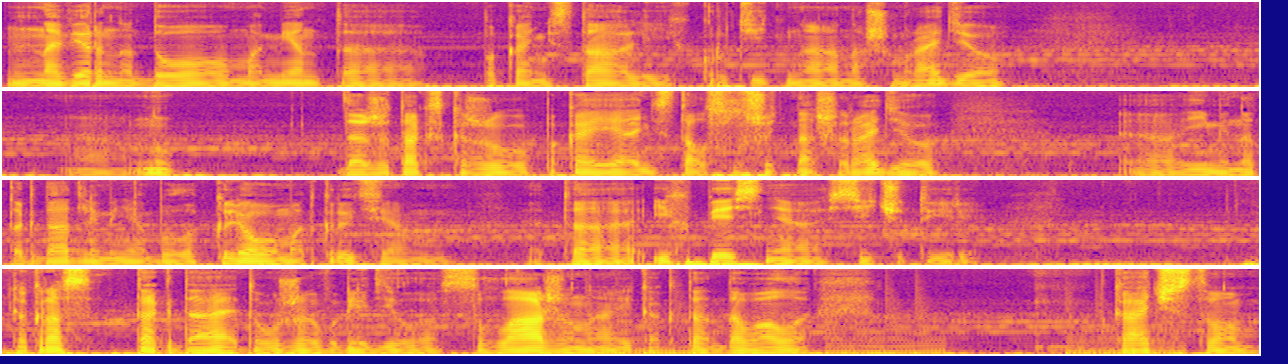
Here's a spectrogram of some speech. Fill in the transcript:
Наверное, до момента, пока не стали их крутить на нашем радио. Э, ну, даже так скажу, пока я не стал слушать наше радио, э, именно тогда для меня было клевым открытием это их песня C4. Как раз тогда это уже выглядело слаженно и как-то отдавало качеством.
